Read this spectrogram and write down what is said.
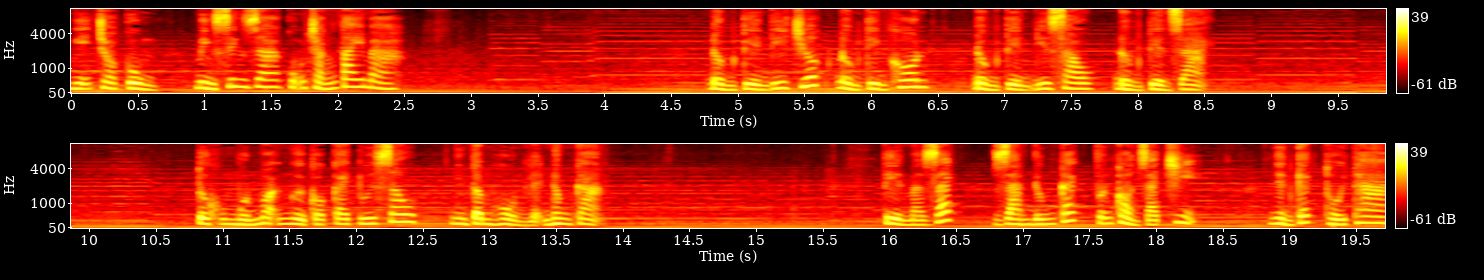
nghĩ cho cùng, mình sinh ra cũng trắng tay mà. Đồng tiền đi trước, đồng tiền khôn, đồng tiền đi sau, đồng tiền dại. Tôi không muốn mọi người có cái túi sâu nhưng tâm hồn lại nông cạn. Tiền mà rách, dán đúng cách vẫn còn giá trị, nhân cách thối tha,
